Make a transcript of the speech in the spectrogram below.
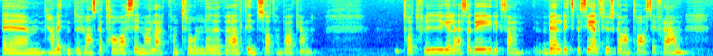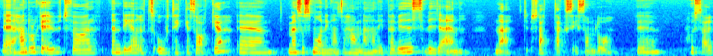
Eh, han vet inte hur han ska ta sig med alla kontroller överallt. Det är inte så att han bara kan ta ett flyg. Eller, alltså det är ju liksom väldigt speciellt. Hur ska han ta sig fram? Eh, han råkar ut för en del rätt så otäcka saker. Eh, men så småningom så hamnar han i Paris via en nej, typ svart taxi som då eh, skjutsar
